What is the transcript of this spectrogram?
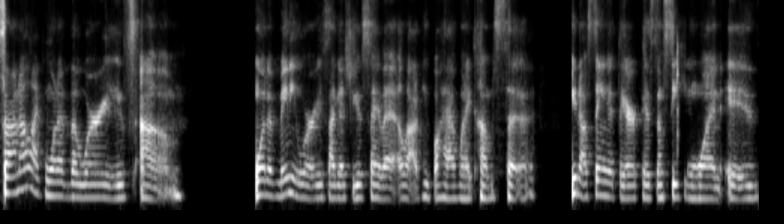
So I know like one of the worries, um, one of many worries, I guess you could say that a lot of people have when it comes to, you know, seeing a therapist and seeking one is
